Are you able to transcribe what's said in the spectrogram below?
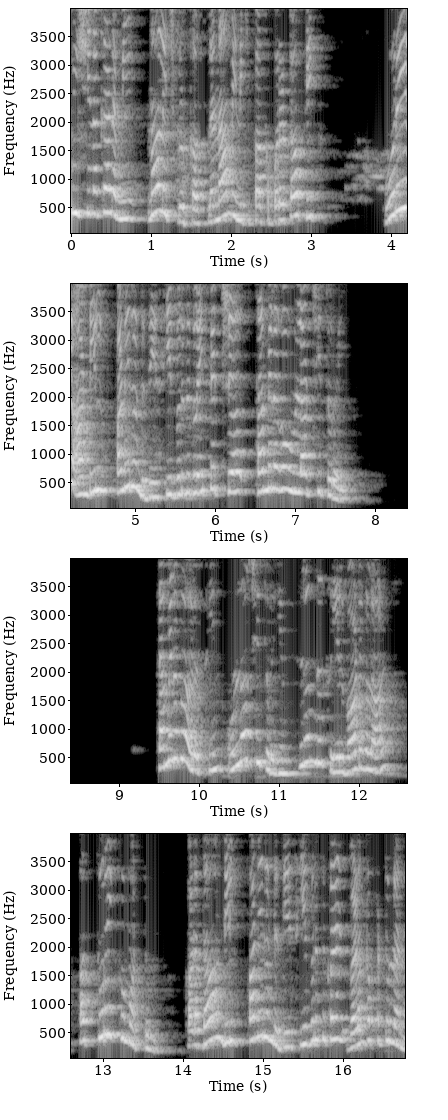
விஷன் அகாடமி நாலேஜ் ப்ராட்காஸ்ட்ல நாம் இன்னைக்கு பார்க்க போற டாபிக் ஒரே ஆண்டில் பனிரெண்டு தேசிய விருதுகளை பெற்ற தமிழக உள்ளாட்சித்துறை தமிழக அரசின் உள்ளாட்சித்துறையின் சிறந்த செயல்பாடுகளால் அத்துறைக்கு மட்டும் கடந்த ஆண்டில் பனிரெண்டு தேசிய விருதுகள் வழங்கப்பட்டுள்ளன.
